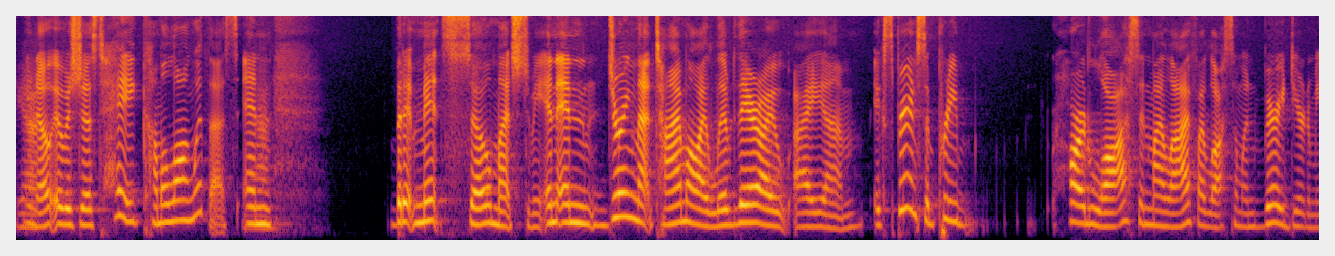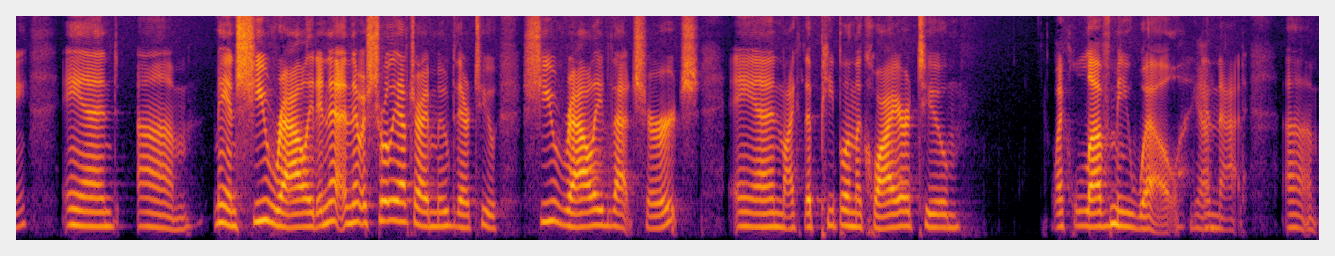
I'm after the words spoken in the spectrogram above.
Yeah. You know, it was just, "Hey, come along with us." And yeah but it meant so much to me. And and during that time while I lived there, I I um, experienced a pretty hard loss in my life. I lost someone very dear to me, and um, man, she rallied, and it, and it was shortly after I moved there too. She rallied that church and like the people in the choir to like love me well yeah. in that. Um,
